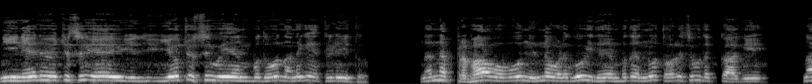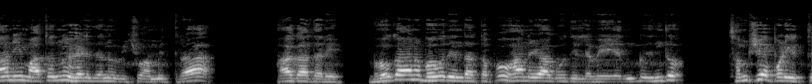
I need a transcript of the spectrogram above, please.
ನೀನೇನು ಯೋಚಿಸಿ, ಯೋಚಿಸುವೆ ಎಂಬುದು ನನಗೆ ತಿಳಿಯಿತು. ನನ್ನ ಪ್ರಭಾವವು ನಿನ್ನ ಒಳಗೂ ಇದೆ ಎಂಬುದನ್ನು ತೋರಿಸುವುದಕ್ಕಾಗಿ ನಾನು ಈ ಮಾತನ್ನು ಹೇಳಿದನು, ವಿಶ್ವಾಮಿತ್ರ. ಹಾಗಾದರೆ ಭೋಗಾನುಭವದಿಂದ ತಪೋಹಾನಿಯಾಗುವುದಿಲ್ಲವೇ ಎಂದು ಸಂಶಯ ಪಡೆಯುತ್ತ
